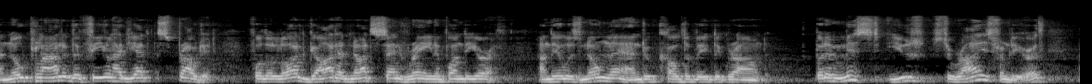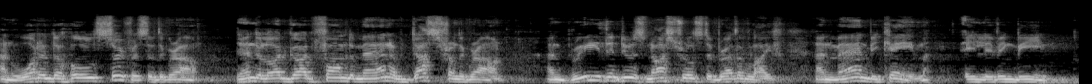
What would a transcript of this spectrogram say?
and no plant of the field had yet sprouted, for the Lord God had not sent rain upon the earth, and there was no man to cultivate the ground. But a mist used to rise from the earth and watered the whole surface of the ground. Then the Lord God formed a man of dust from the ground, and breathed into his nostrils the breath of life, and man became a living being.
